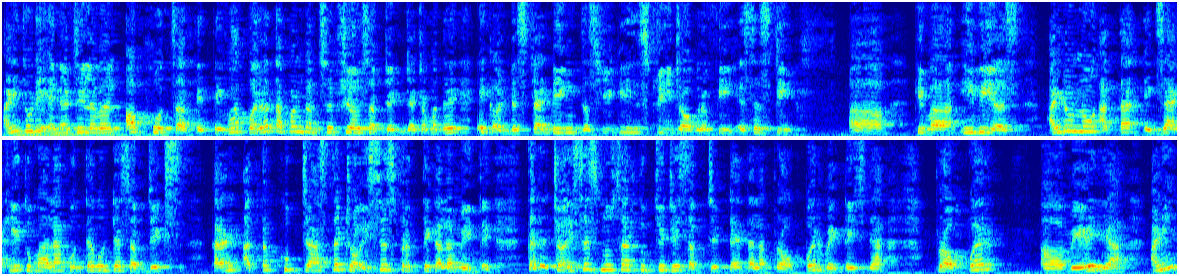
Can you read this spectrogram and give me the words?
आणि थोडी एनर्जी लेवल अप होत जाते. तेव्हा परत आपण कन्सेप्च्युअल सब्जेक्ट ज्याच्यामध्ये एक अंडरस्टँडिंग जशी की history geography S S T किंवा ईव्हीएस आय डोंट नो आता एक्झॅक्टली तुम्हाला कोणत्या कोणत्या सब्जेक्ट्स कारण आता खूप जास्त चॉईसेस प्रत्येकाला मिळते. तर चॉईसेसनुसार तुमचे जे सब्जेक्ट आहे त्याला प्रॉपर वेटेज द्या. प्रॉपर वेळ द्या आणि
